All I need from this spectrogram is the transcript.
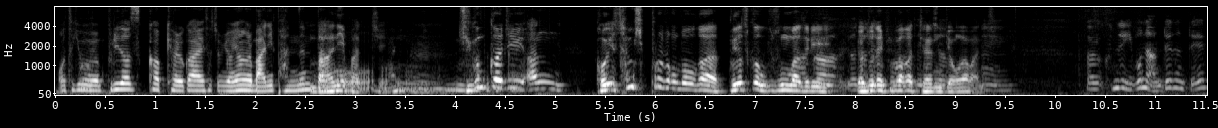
어떻게 보면 브리더스컵 결과에서 좀 영향을 많이 받는다고 많이 받지. 음, 지금까지 한 거의 30% 정도가 브리더스컵 우승마들이 연도 대표가 된. 경우가 많지. 네. 아, 근데 이번에 안 되는데.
